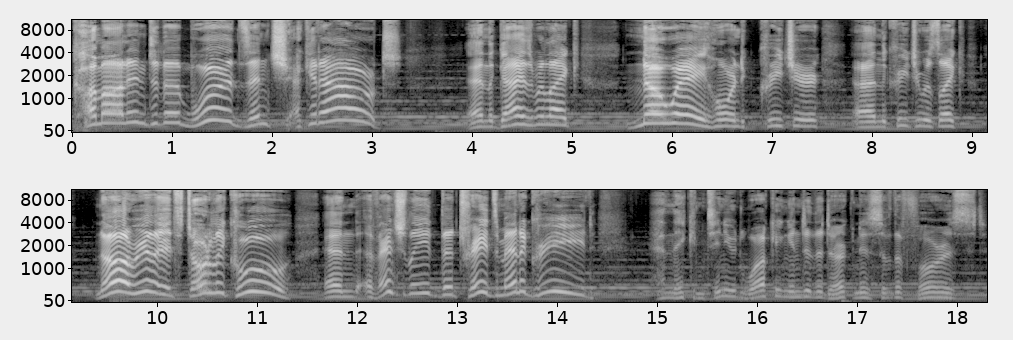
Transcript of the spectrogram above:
Come on into the woods and check it out. And the guys were like, No way, horned creature. And the creature was like, No, really, it's totally cool. And eventually the tradesmen agreed. And they continued walking into the darkness of the forest.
